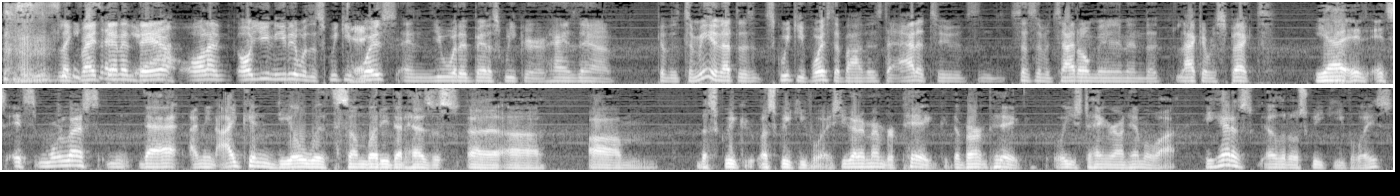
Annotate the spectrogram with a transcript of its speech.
It's like right said, then and "Yeah." there, all I, all you needed was a squeaky Dick. voice, and you would have been a squeaker, hands down. Because to me, not the squeaky voice that bothers, the attitudes and sense of entitlement and the lack of respect. Yeah, it, it's it's more or less that. I mean, I can deal with somebody that has a uh, uh, um, the squeak a squeaky voice. You got to remember, Pig, the burnt pig. We used to hang around him a lot. He had a, a little squeaky voice,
